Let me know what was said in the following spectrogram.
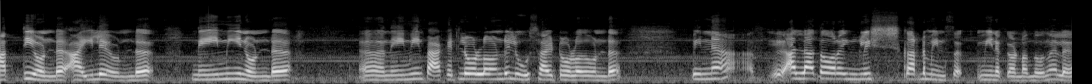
മത്തിയുണ്ട് അയിലയുണ്ട് നെയ്മീനുണ്ട്. നെയ്മീൻ പാക്കറ്റിലുള്ളതുകൊണ്ട് ലൂസായിട്ടുള്ളതുകൊണ്ട് പിന്നെ അല്ലാത്ത കുറേ ഇംഗ്ലീഷ്കാരുടെ മീൻസ് മീനൊക്കെ ഉണ്ടെന്ന് തോന്നുന്നു അല്ലേ?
